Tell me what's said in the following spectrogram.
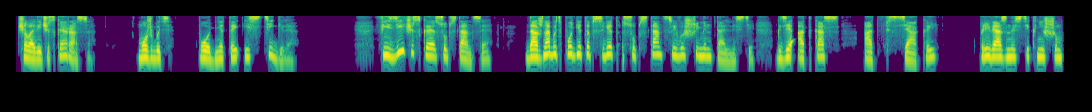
человеческая раса, может быть поднята из стигеля. Физическая субстанция должна быть поднята в свет субстанции высшей ментальности, где отказ от всякой привязанности к низшим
